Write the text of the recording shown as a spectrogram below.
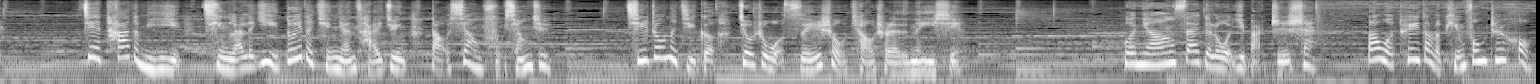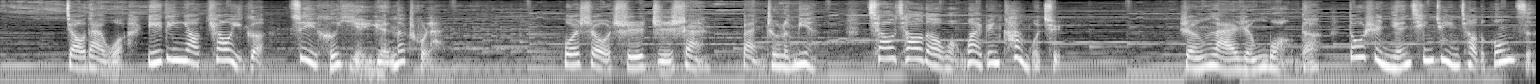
借他的名义请来了一堆的青年才俊到相府相聚，其中的几个就是我随手挑出来的那一些。我娘塞给了我一把直扇，把我推到了屏风之后，交代我一定要挑一个最合眼缘的出来。我手持直扇，半遮了面。悄悄地往外边看过去，人来人往的都是年轻俊俏的公子，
